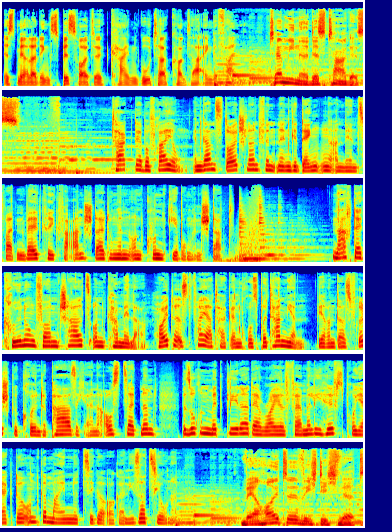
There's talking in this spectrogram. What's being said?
ist mir allerdings bis heute heute kein guter Konter eingefallen. Termine des Tages. Tag der Befreiung. In ganz Deutschland finden in Gedenken an den Zweiten Weltkrieg Veranstaltungen und Kundgebungen statt. Nach der Krönung von Charles und Camilla. Heute ist Feiertag in Großbritannien. Während das frisch gekrönte Paar sich eine Auszeit nimmt, besuchen Mitglieder der Royal Family Hilfsprojekte und gemeinnützige Organisationen. Wer heute wichtig wird.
